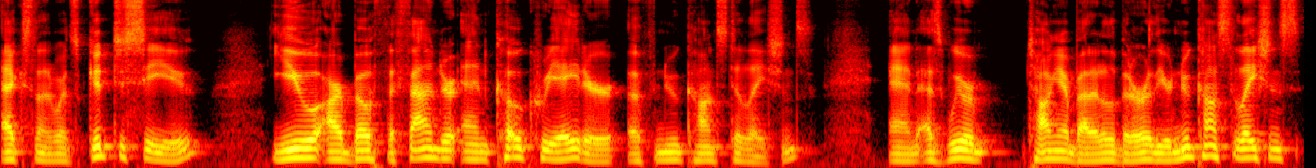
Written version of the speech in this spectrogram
Excellent. Well, it's good to see you. You are both the founder and co creator of New Constellations. And as we were talking about a little bit earlier, New Constellations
